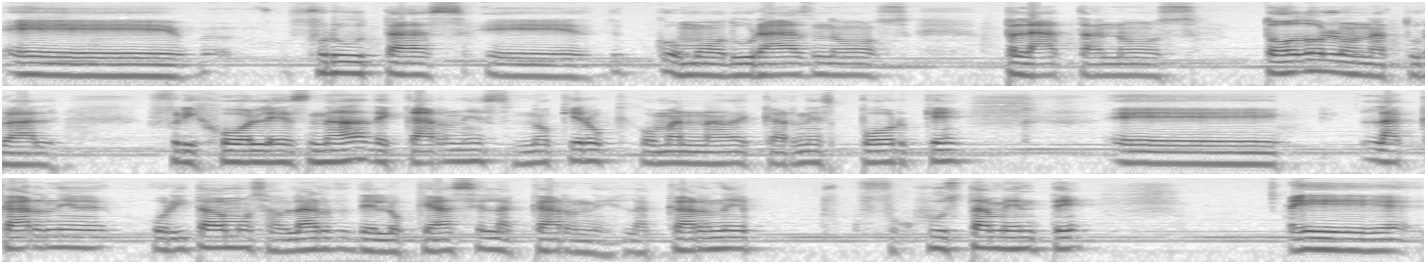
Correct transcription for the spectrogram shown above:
eh, frutas como duraznos, plátanos, todo lo natural, frijoles, nada de carnes, no quiero que coman nada de carnes porque la carne, ahorita vamos a hablar de lo que hace la carne. La carne justamente eh,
